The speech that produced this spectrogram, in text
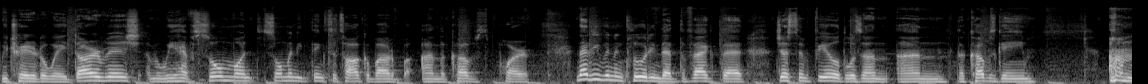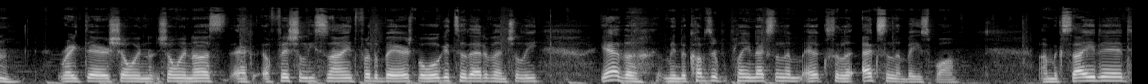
We traded away Darvish. I mean, we have so much, so many things to talk about on the Cubs part. Not even including that the fact that Justin Fields was on on the Cubs game, right there, showing showing us uh, officially signed for the Bears. But we'll get to that eventually yeah, the I mean the Cubs are playing excellent, excellent, excellent baseball. I'm excited.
